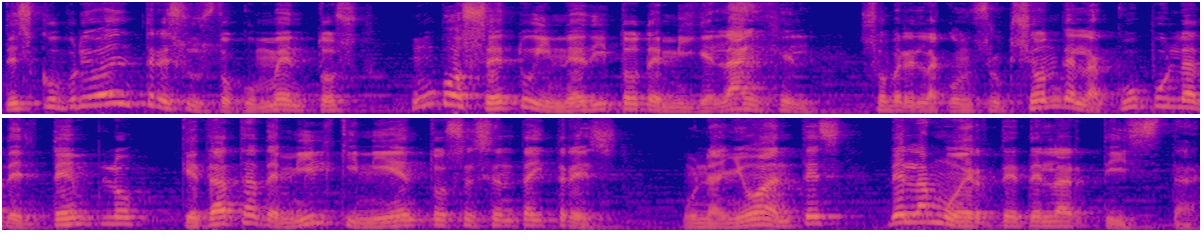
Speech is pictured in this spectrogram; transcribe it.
descubrió entre sus documentos un boceto inédito de Miguel Ángel sobre la construcción de la cúpula del templo que data de 1563, un año antes de la muerte del artista.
